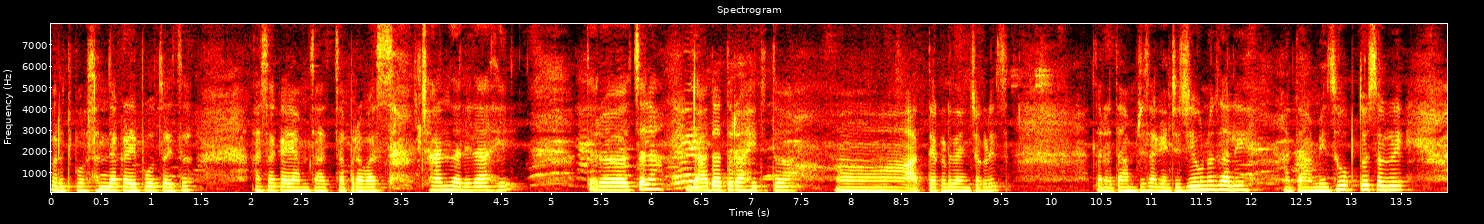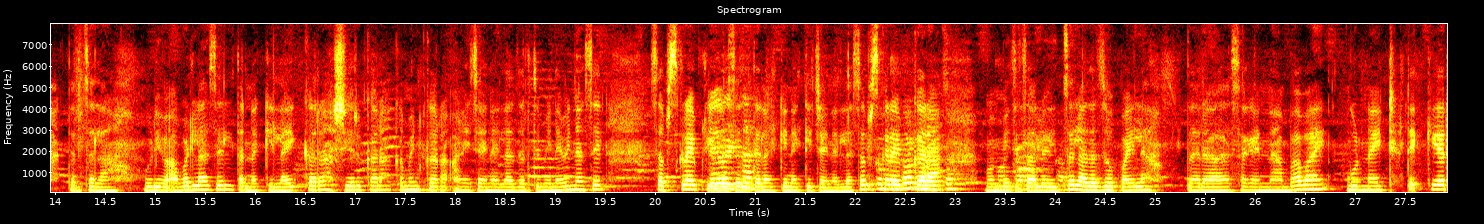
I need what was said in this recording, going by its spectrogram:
परत पो संध्याकाळी पोचायचं असा काही आमचा आजचा प्रवास छान झालेला आहे. तर चला. दादा तर आहे तिथं आत्याकडे त्यांच्याकडेच. तर आता आमचे सगळ्यांचे जेवणं झाले. आता आम्ही झोपतो सगळे. तर चला व्हिडिओ आवडला असेल तर नक्की लाईक करा शेअर करा कमेंट करा आणि चॅनलला जर तुम्ही नवीन असेल सबस्क्राईब केलं असेल तर नक्की नक्की चॅनलला सबस्क्राईब करा. मम्मीचं चालू आहे चल आता झोपायला. तर सगळ्यांना bye. Good night. Take care.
